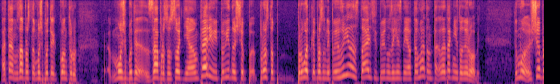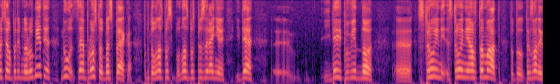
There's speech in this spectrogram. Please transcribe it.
а там запросто може бути контур, е, може бути запросто сотні амперів, відповідно, щоб просто проводка просто не перегоріла, ставить відповідно захисний автомат, але так ніхто не робить. Тому що при цьому потрібно робити? Ну, це просто безпека. Тобто у нас, у нас безпосередньо йде, е, йде відповідно е, стройний, стройний автомат, тобто так званий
